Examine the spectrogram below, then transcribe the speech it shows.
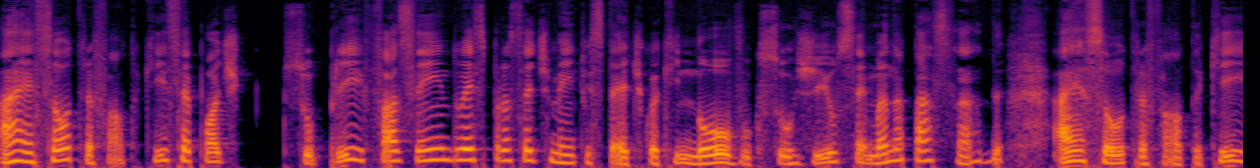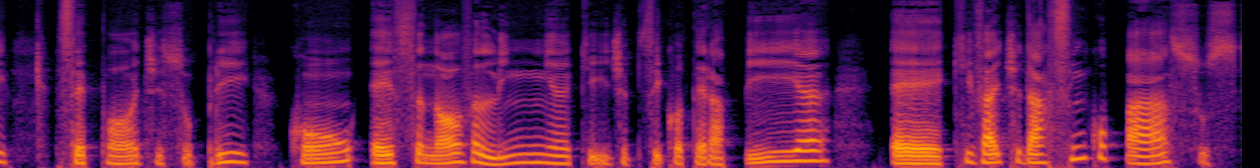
Ah, essa outra falta aqui, você pode suprir fazendo esse procedimento estético aqui novo que surgiu semana passada. A essa outra falta aqui, você pode suprir com essa nova linha aqui de psicoterapia é, que vai te dar cinco passos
